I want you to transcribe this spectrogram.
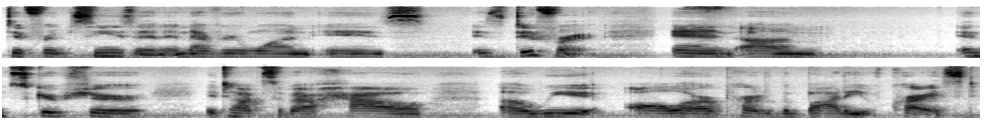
different season and everyone is is different. And um, in Scripture, it talks about how uh, we all are part of the body of Christ.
